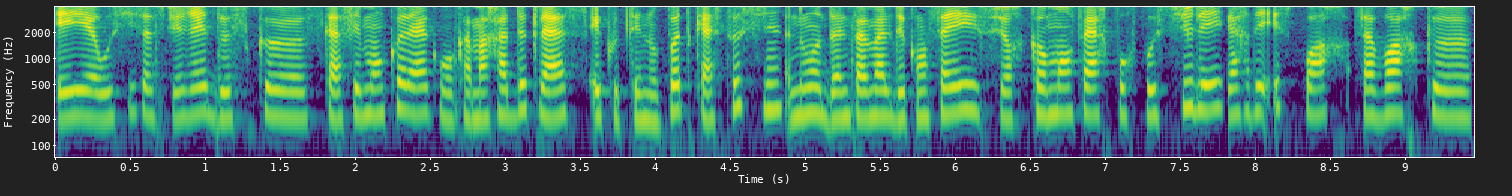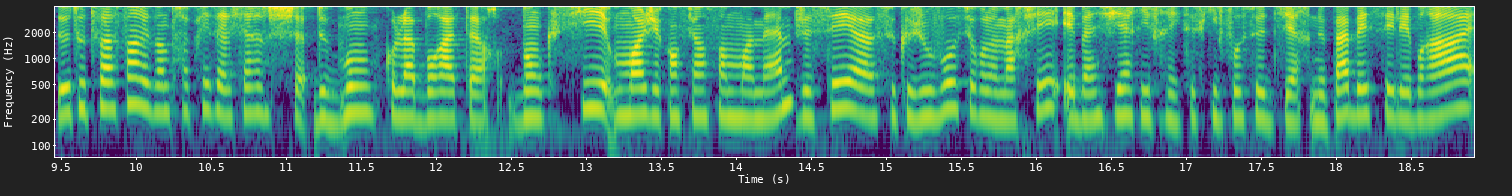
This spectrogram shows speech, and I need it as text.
et aussi s'inspirer de ce que ce qu'a fait mon collègue, mon camarade de classe. Écouter nos podcasts aussi. Nous, on donne pas mal de conseils sur comment faire pour postuler, garder espoir, savoir que de toute façon, les entreprises, elles cherchent de bons collaborateurs. Donc, si moi j'ai confiance en moi-même, je sais euh, ce que je vaux sur le marché, et eh ben j'y arriverai. C'est ce qu'il faut se dire. Ne pas baisser les bras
